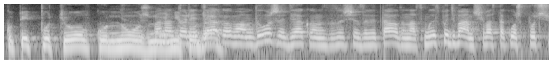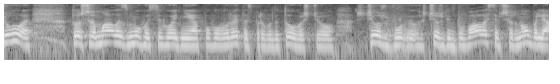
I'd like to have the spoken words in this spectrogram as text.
купить путевку нужную, Пане не Анатолій, туда. дякую вам дуже. Дякую за те, що завітали до нас. Ми сподіваємося, що вас також почули. Тож мали змогу сьогодні поговорити з приводу того, що що ж бу- що ж відбувалося в Чорнобилі.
